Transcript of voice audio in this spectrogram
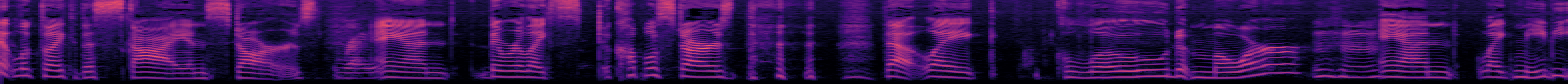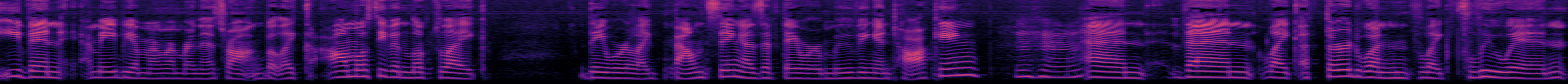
it looked like the sky and stars. right and there were like st- a couple stars that like glowed more mm-hmm. and like maybe even maybe i'm remembering this wrong but like almost even looked like they were like bouncing as if they were moving and talking. Mm-hmm. And then like a third one like flew in.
